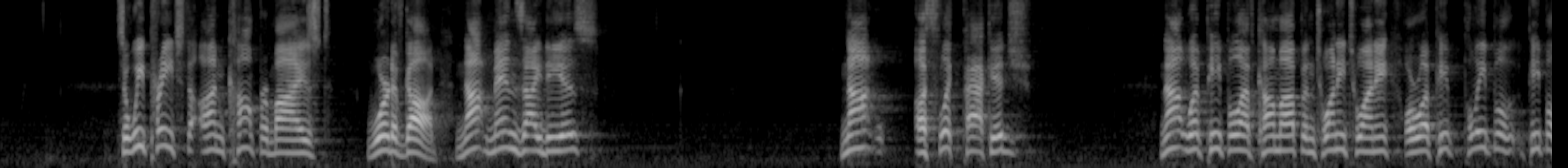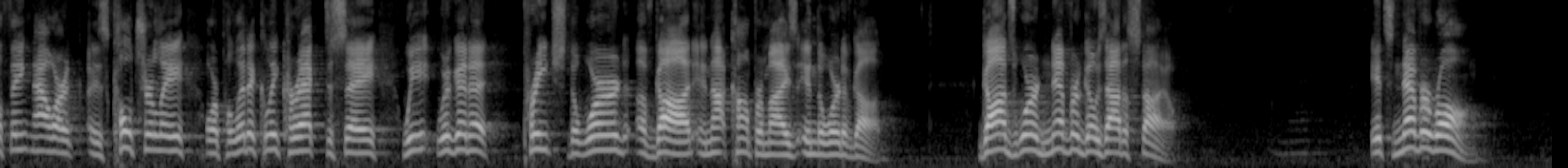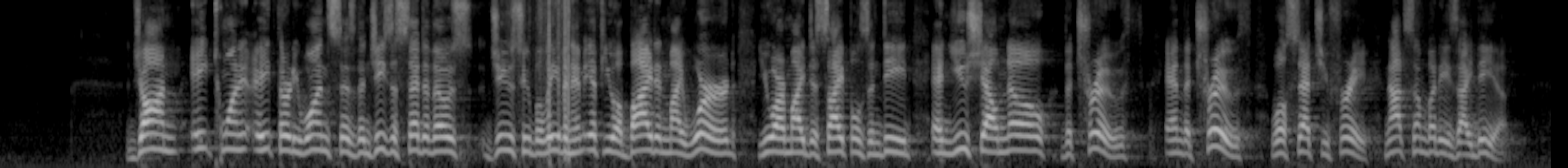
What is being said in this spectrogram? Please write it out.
So we preach the uncompromised Word of God, not men's ideas, not a slick package, not what people have come up in 2020 or what pe- people, people think now are, is culturally or politically correct to say we, we're going to preach the Word of God and not compromise in the Word of God. God's Word never goes out of style, it's never wrong. John 8, 20, 8 31 says, Then Jesus said to those Jews who believe in him, If you abide in my word, you are my disciples indeed, and you shall know the truth, and the truth will set you free. Not somebody's idea,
